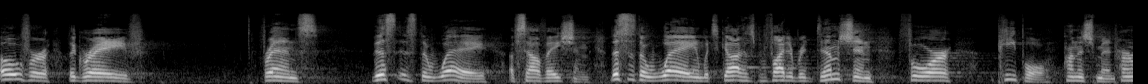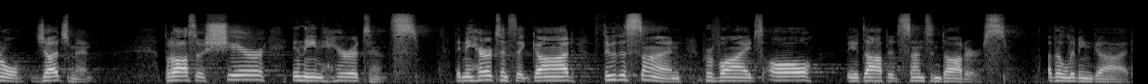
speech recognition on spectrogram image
over the grave. Friends, this is the way of salvation. This is the way in which God has provided redemption for people, punishment, eternal judgment, but also share in the inheritance. The inheritance that God, through the Son, provides all the adopted sons and daughters of the living God.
